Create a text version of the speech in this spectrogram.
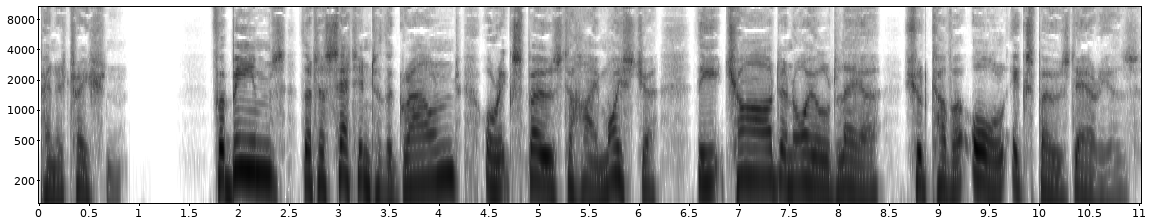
penetration. For beams that are set into the ground or exposed to high moisture, the charred and oiled layer should cover all exposed areas.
